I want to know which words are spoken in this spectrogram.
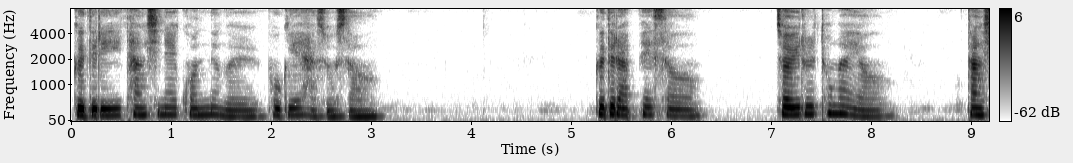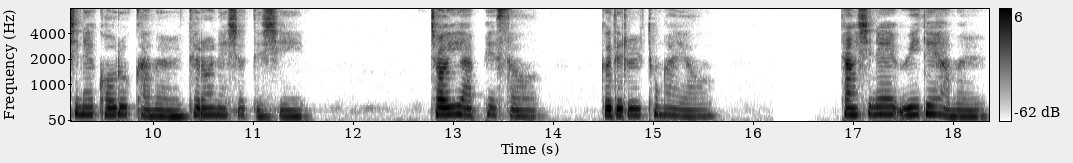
그들이 당신의 권능을 보게 하소서. 그들 앞에서 저희를 통하여 당신의 거룩함을 드러내셨듯이 저희 앞에서 그들을 통하여 당신의 위대함을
